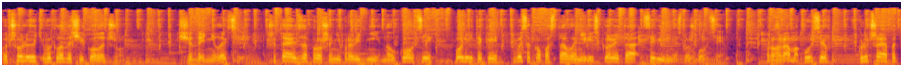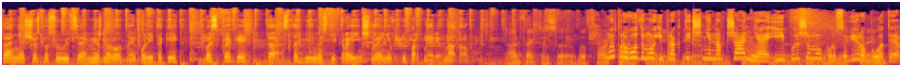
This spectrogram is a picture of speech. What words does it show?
очолюють викладачі коледжу. Щоденні лекції читають запрошені провідні науковці, політики, високопоставлені військові та цивільні службовці. Програма курсів включає питання, що стосуються міжнародної політики, безпеки та стабільності країн-членів і партнерів НАТО. Ми проводимо і практичні навчання, і пишемо курсові роботи.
